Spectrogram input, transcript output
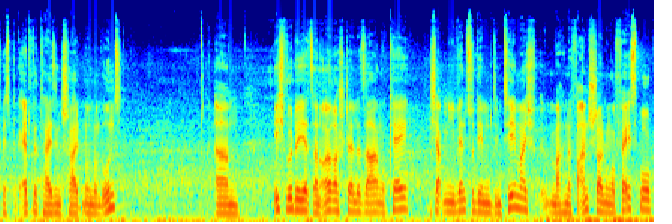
Facebook Advertising schalten und und und. Ähm, ich würde jetzt an eurer Stelle sagen, okay, ich habe ein Event zu dem, dem Thema, ich mache eine Veranstaltung auf Facebook.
